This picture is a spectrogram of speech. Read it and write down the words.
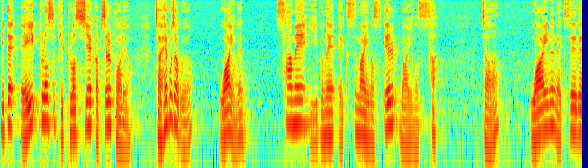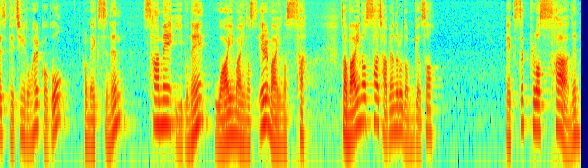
이때 a 플러스 b 플러스 c의 값을 구하래요. 자, 해보자고요. y는 3의 2분의 x 마이너스 1 마이너스 4. 자, y는 x에 대해서 대칭 이동할 거고, 그럼 x는 3의 2분의 y 마이너스 1 마이너스 4. 자, 마이너스 4 좌변으로 넘겨서 x 플러스 4는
